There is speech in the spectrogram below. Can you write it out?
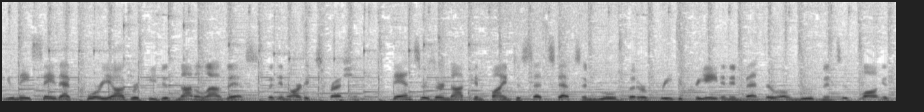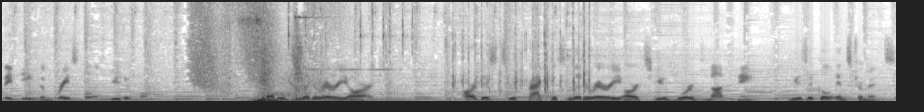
You may say that choreography does not allow this, but in art expression, dancers are not confined to set steps and rules but are free to create and invent their own movements as long as they deem them graceful and beautiful. What is literary art? Artists who practice literary arts use words not paint, musical instruments,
